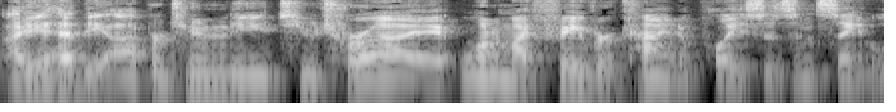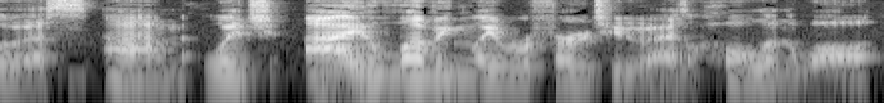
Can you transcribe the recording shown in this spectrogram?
I had the opportunity to try one of my favorite kind of places in St. Louis, um, which I lovingly refer to as a hole in the wall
